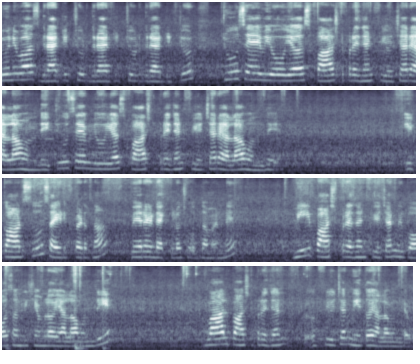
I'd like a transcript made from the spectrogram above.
యూనివర్స్ గ్రాటిట్యూడ్ గ్రాటిట్యూడ్ గ్రాటిట్యూడ్ చూసే వ్యూయర్స్ పాస్ట్ ప్రజెంట్ ఫ్యూచర్ ఎలా ఉంది? చూసే వ్యూయర్స్ పాస్ట్ ప్రజెంట్ ఫ్యూచర్ ఎలా ఉంది? ఈ కార్డ్స్ సైడ్కి పెడతాం. వేరే డెక్లో చూద్దామండి. మీ పాస్ట్ ప్రజెంట్ ఫ్యూచర్ మీ పర్సన్ విషయంలో ఎలా ఉంది? వాళ్ళ పాస్ట్ ప్రజెంట్ ఫ్యూచర్ మీతో ఎలా ఉండవు?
